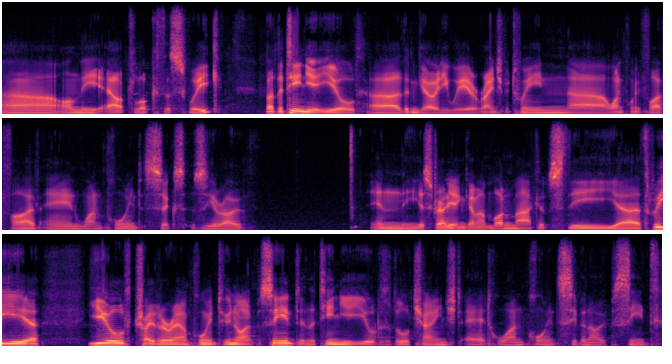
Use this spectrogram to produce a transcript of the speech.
uh, on the outlook this week. But the 10 year yield uh, didn't go anywhere. It ranged between uh, 1.55 and 1.60. In the Australian government bond markets, the uh, three year yield traded around 0.29%, and the 10 year yield is a little changed at 1.70%.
